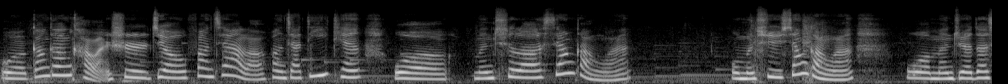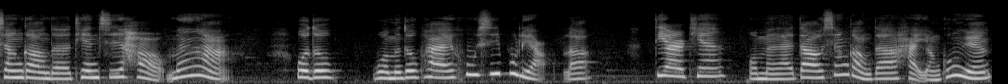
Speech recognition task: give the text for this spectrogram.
我刚刚考完试就放假了，放假第一天，我们去了香港玩。我们去香港玩，我们觉得香港的天气好闷啊，我都。我们都快呼吸不了了。第二天，我。们来到香港的海洋公园，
